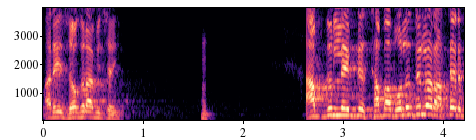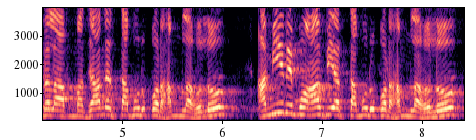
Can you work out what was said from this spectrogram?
আর এই ঝগড়া আমি চাই। আবদুল্লাহ ইবনে সাবা বলে দিল, রাতের বেলা আম্মা জানের তাবুর উপর হামলা হলো, আমির মোয়াবিয়ার তাবুর উপর হামলা হলো,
